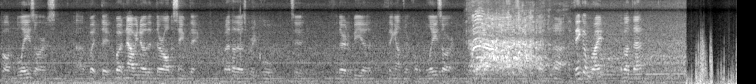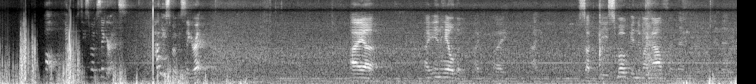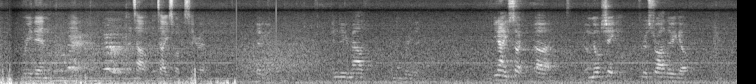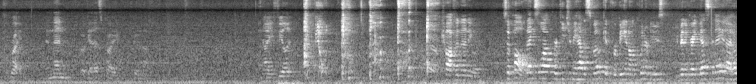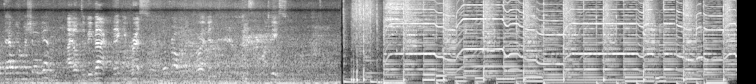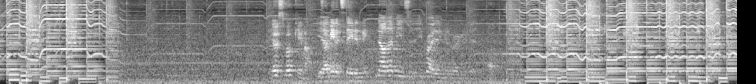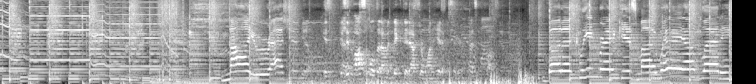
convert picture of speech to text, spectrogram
called blazars, uh, but they, but now we know that they're all the same thing. But I thought that was pretty cool to for there to be a thing out there called a blazar. uh, I think I'm right about that. Paul, I noticed you smoke cigarettes. How do you smoke a cigarette? I uh, I inhale them. I, I, I suck the smoke into my mouth and then and then breathe in. That's how that's how you smoke a cigarette. There you go. Into your mouth and then breathe in. You know how you suck uh, a milkshake through a straw? There you go. Right. And then okay, that's probably good enough. Now you feel it. Coughing anyway. So, Paul, thanks a lot for teaching me how to smoke and for being on Quinterviews. You've been a great guest today, and I hope to have you on my show again. I hope to be back. Thank you, Chris. No problem. man. All right, man. Peace. Peace. No smoke came out. Does Yeah. that mean it stayed in me? No, that means you probably didn't get a very good hit. My irrational, Is, is it possible that I'm addicted after one hit of a cigarette? That's impossible. but a clean break is my way of letting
